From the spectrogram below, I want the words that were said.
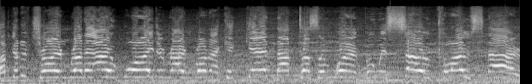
I'm going to try and run it out wide around Roddick again. That doesn't work, but we're so close now.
